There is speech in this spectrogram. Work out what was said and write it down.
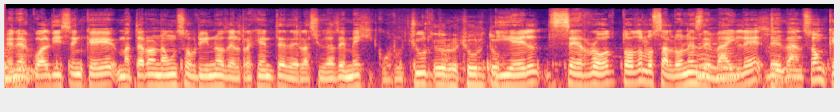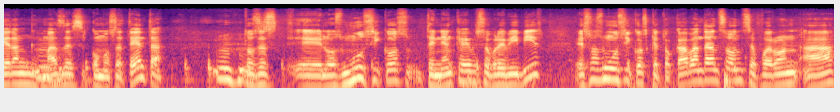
en el cual dicen que mataron a un sobrino del regente de la Ciudad de México, Uruchurtu, y él cerró todos los salones de baile de danzón, que eran más de como 70. Entonces, eh, los músicos tenían que sobrevivir. Esos músicos que tocaban danzón se fueron a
